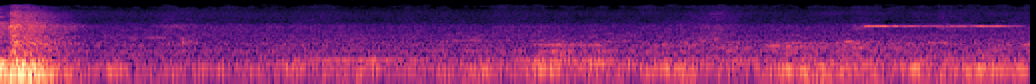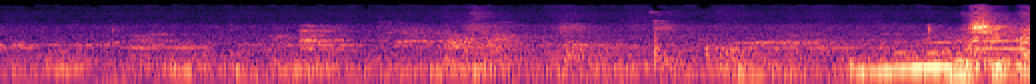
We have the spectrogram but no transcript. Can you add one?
美味しいよね。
